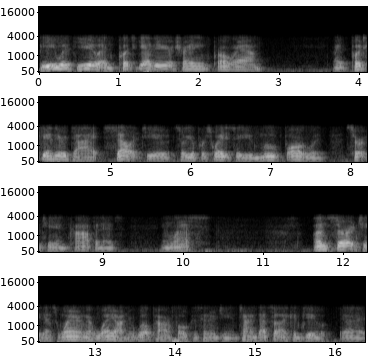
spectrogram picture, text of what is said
be with you and put together your training program, right? Put together your diet, sell it to you, so you're persuaded, so you move forward with certainty and confidence, and less uncertainty that's wearing away on your willpower, focus, energy, and time. That's all I can do. Uh,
